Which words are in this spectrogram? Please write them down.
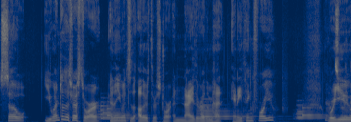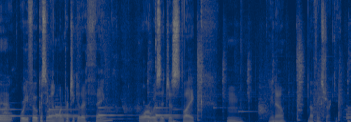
So you went to the thrift store and then you went to the other thrift store and neither of them had anything for you? That were was really you were you focusing on one particular thing or was it just like hmm, you know, nothing struck you?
